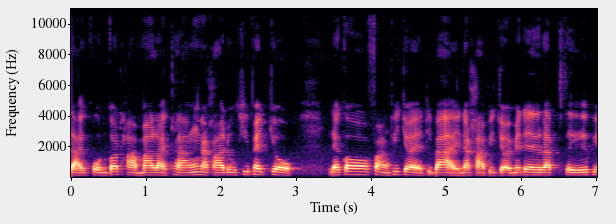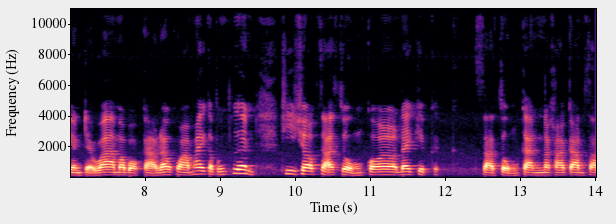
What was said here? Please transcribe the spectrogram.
หลายคนก็ถามมาหลายครั้งนะคะ ดูคลิปให้จบ แล้วก็ฟังพี่จอยอธิบายนะคะ พี่จอยไม่ได้รับซื้อเพียงแต่ว่ามาบอกกล่าวเล่าความให้กับเพื่อนๆที่ชอบสะสมก็ได้เก็บสะสมกันนะคะ การสะ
